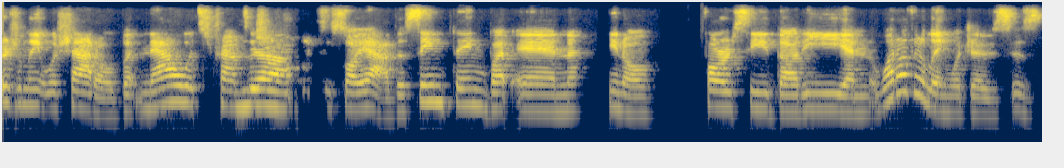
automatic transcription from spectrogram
Originally it was Shadow, but now it's transitioned yeah. to Soya. The same thing, but in you know, Farsi, Dari, and what other languages is?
